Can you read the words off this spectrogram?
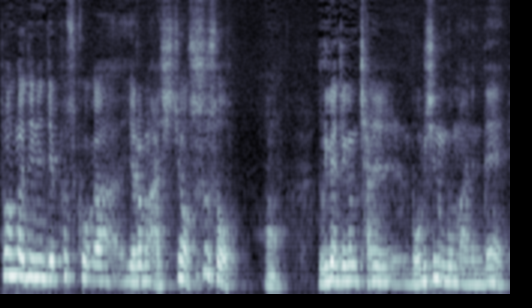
또 한 가지는 이제 포스코가 여러분 아시죠? 수소. 어, 우리가 지금 잘 모르시는 분 많은데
